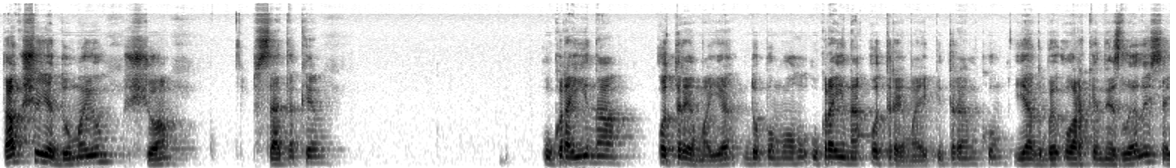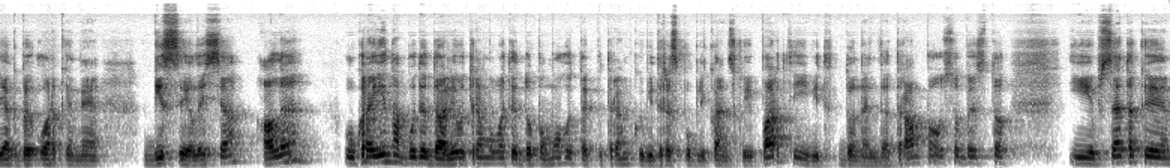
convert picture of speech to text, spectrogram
Так що я думаю, що все-таки Україна отримає допомогу, Україна отримає підтримку, якби орки не злилися, якби орки не бісилися, але Україна буде далі отримувати допомогу та підтримку від республіканської партії, від Дональда Трампа особисто. І все-таки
